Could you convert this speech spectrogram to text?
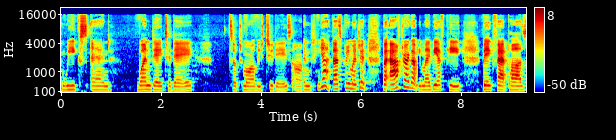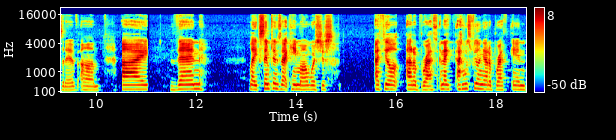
weeks and one day today. So tomorrow will be two days. Um, and yeah, that's pretty much it. But after I got my BFP, big fat positive, um, I then, like symptoms that came on was just, I feel out of breath. And I, I was feeling out of breath in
